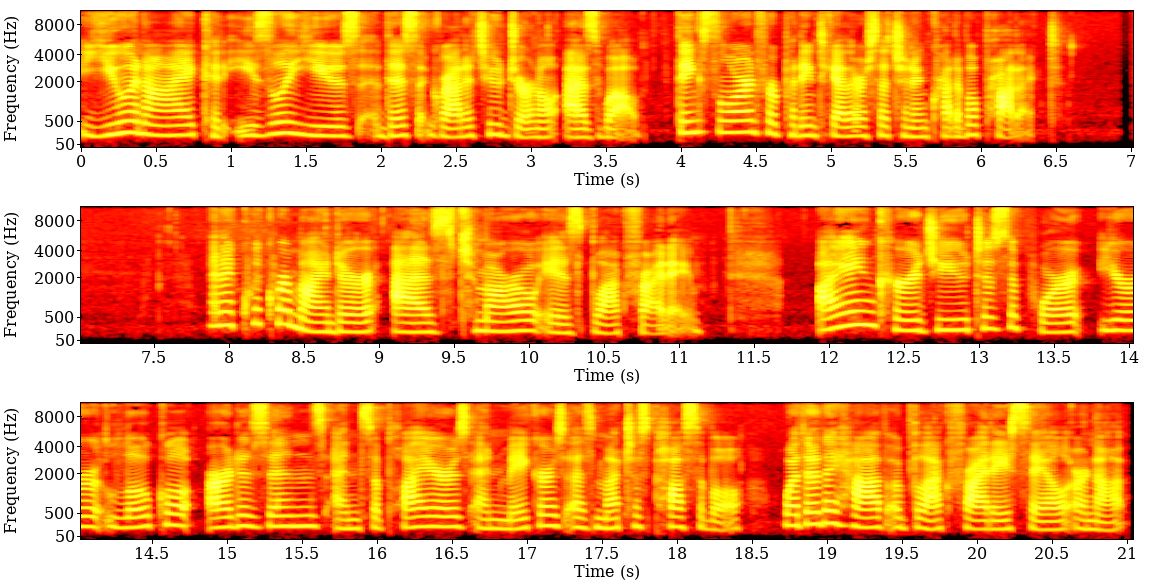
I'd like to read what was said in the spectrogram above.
you and I could easily use this gratitude journal as well. Thanks, Lauren, for putting together such an incredible product. And a quick reminder as tomorrow is Black Friday. I encourage you to support your local artisans and suppliers and makers as much as possible, whether they have a Black Friday sale or not.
